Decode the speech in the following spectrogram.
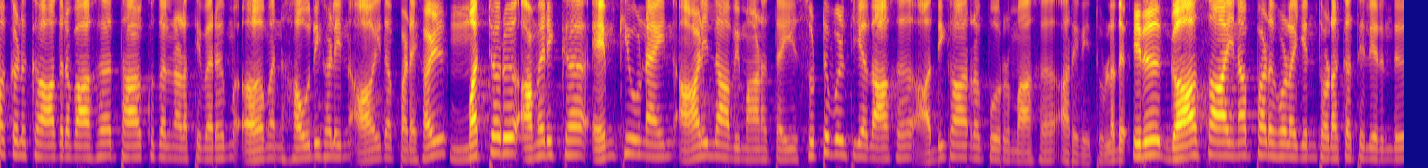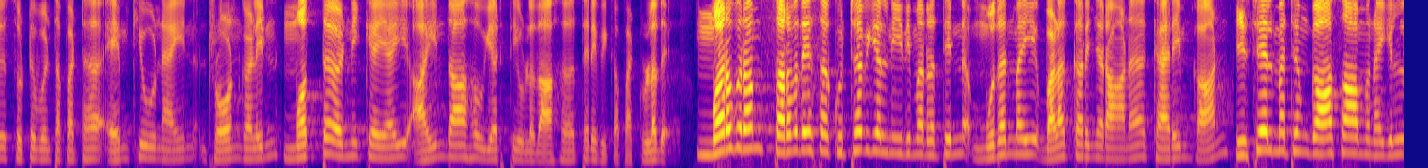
மக்களுக்கு ஆதரவாக தாக்குதல் நடத்தி வரும் ஏமன் ஹவுதிகளின் ஆயுத ஆயுதப்படைகள் மற்றொரு அமெரிக்க எம்கியூ நைன் ஆளில்லா விமானத்தை சுட்டு வீழ்த்தியதாக அதிகாரப்பூர்வமாக அறிவித்துள்ளது. இது காசா இனப்படுகொலையின் தொடக்கத்தில் இருந்து சுட்டு வீழ்த்தப்பட்ட எம்கியூ நைன் ட்ரோன்களின் மொத்த எண்ணிக்கையை ஐந்தாக உயர்த்தியுள்ளதாக தெரிவிக்கப்பட்டுள்ளது. மறுபுறம் சர்வதேச குற்றவியல் நீதிமன்றத்தின் முதன்மை வழக்கறிஞரான கரீம் கான் இஸ்ரேல் மற்றும் காசா முனையில்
